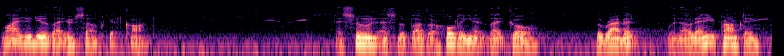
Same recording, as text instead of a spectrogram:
Why did you let yourself get caught? As soon as the brother holding it let go, the rabbit, without any prompting,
